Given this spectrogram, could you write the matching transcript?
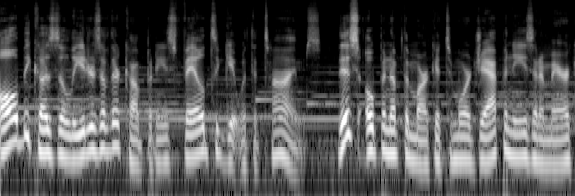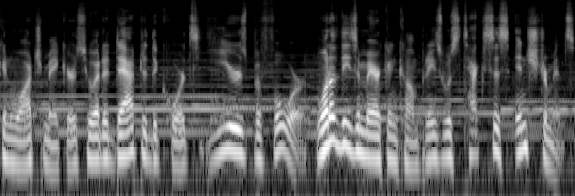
all because the leaders of their companies failed to get with the times. This opened up the market to more Japanese and American watchmakers who had adapted the quartz years before. One of these American companies was Texas Instruments,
